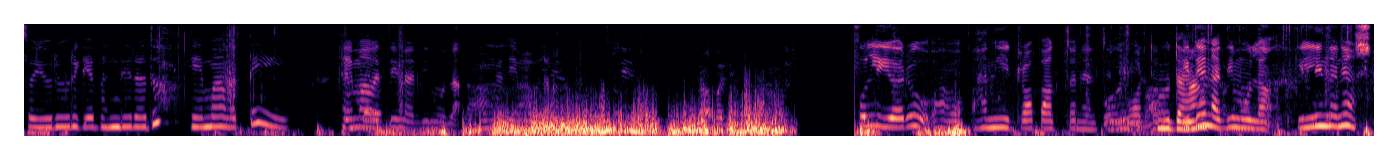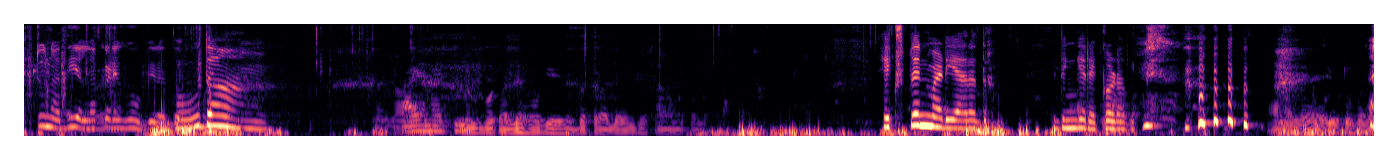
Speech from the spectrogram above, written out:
ಸೊ ಇವರಿಗೆ ಬಂದಿರೋದು ಹೇಮಾವತಿ ಹೇಮಾವತಿ ನದಿ ಮೂಲ. ನದಿ ಮೂಲ. ಫುಲ್ ಇಯರು ಹನಿ ಡ್ರಾಪ್ ಆಗ್ತಾನೆ ಇರ್ತೀನಿ ವಾಟರ್? ಇದೇ ನದಿ ಮೂಲ. ಇಲ್ಲಿಂದಾನೇ ಅಷ್ಟು ನದಿ ಎಲ್ಲ ಕಡೆಗೂ ಹೋಗಿರೋದು. ಹೌದಾ? ನಿಲ್ಬಿಟ್ಟು ಅಲ್ಲೇ ಹೋಗಿ ಇದ್ದತ್ರ ಅಲ್ಲೇ ಇದ್ದು ಸ್ನಾನ ಮಾಡ್ಕೊಂಡು ಎಕ್ಸ್ಪ್ಲೇನ್ ಮಾಡಿ ಯಾರಾದರೂ. ಇದು ಹಿಂಗೆ ರೆಕಾರ್ಡ್ ಆಗುತ್ತೆ. ಆಮೇಲೆ ಯೂಟ್ಯೂಬಲ್ಲಿ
